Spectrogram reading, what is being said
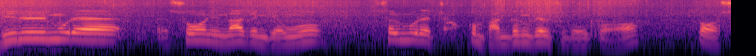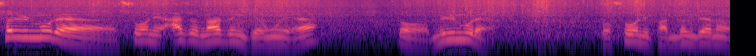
밀물의 수온이 낮은 경우 설물에 조금 반등될 수도 있고 또 설물의 수온이 아주 낮은 경우에 또 밀물에 또 수온이 반등되는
